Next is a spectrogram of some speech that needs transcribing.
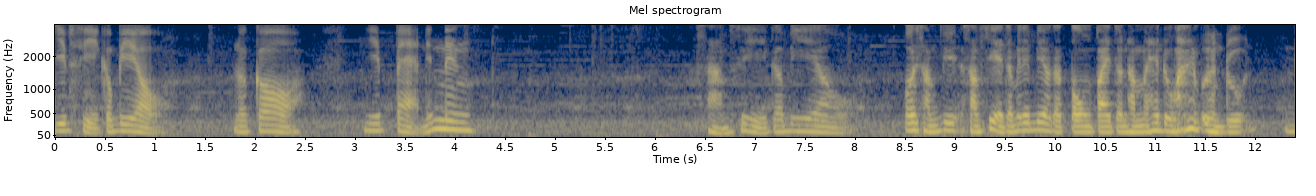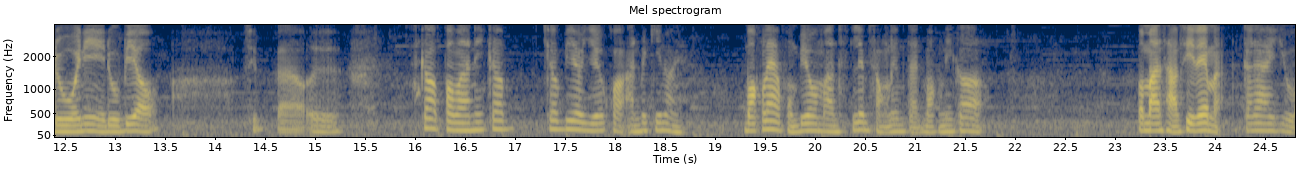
ยี่สี่ก็เบี้ยว แล้วก็ยี่แปดนิดนึงสามสี่ก็เบี้ยว โอ้ยสามสามสี่อาจจะไม่ได้เบี้ยวแต่ตรงไปจนทำให้ดูเล่มอื่นดูดูนี่ดูเบี้ยวสิบเก้าเออ ก็ประมาณนี้ก็ก็เบี้ยวเยอะกว่าอันเมื่อกี้หน่อยบล็อกแรกผมเบี้ยวประมาณเล่มสองเล่มแต่บล็อกนี้ก็ ประมาณสามสี่เล่มอะก็ได้อยู่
